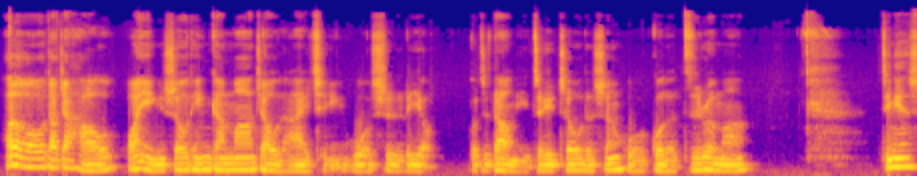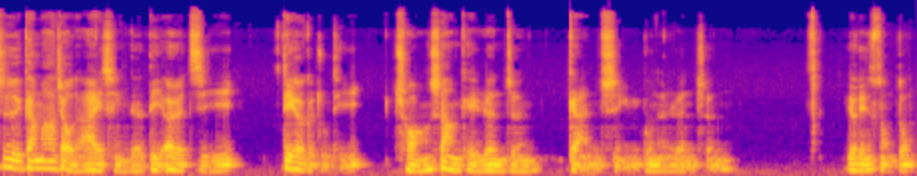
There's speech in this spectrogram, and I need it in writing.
Hello，大家好，欢迎收听干妈教我的爱情，我是 Leo。不知道你这一周的生活过得滋润吗？今天是干妈教我的爱情的第二集，第二个主题：床上可以认真，感情不能认真，有点耸动。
